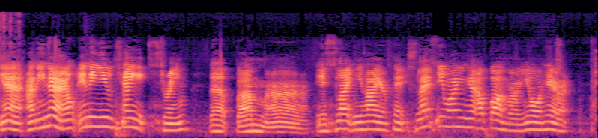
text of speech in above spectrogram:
Yeah, and you know, in the UK stream, the bummer is slightly higher pitched. Let's see I can get a bummer and you'll hear it.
